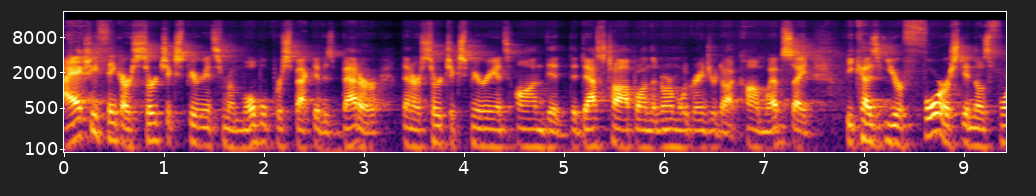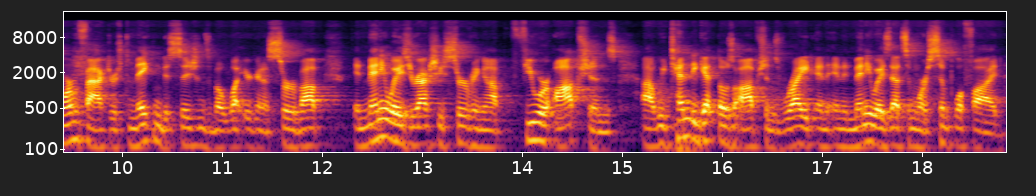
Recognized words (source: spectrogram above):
I actually think our search experience from a mobile perspective is better than our search experience on the, the desktop on the normalgrainger.com website because you're forced in those form factors to making decisions about what you're going to serve up. In many ways, you're actually serving up fewer options. Uh, we tend to get those options right, and, and in many ways, that's a more simplified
